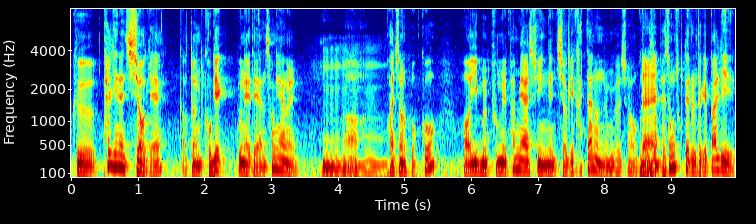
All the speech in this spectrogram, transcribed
그 팔리는 지역의 어떤 고객군에 대한 성향을 음. 어, 관점을 보고 어, 이 물품을 판매할 수 있는 지역에 갖다 놓는 거죠. 그래서 네. 배송 속도를 되게 빨리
